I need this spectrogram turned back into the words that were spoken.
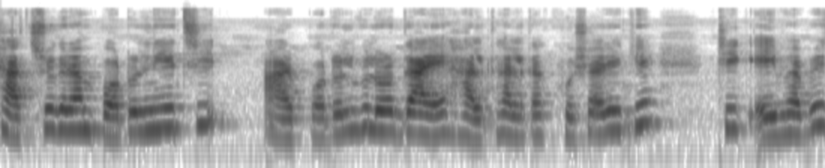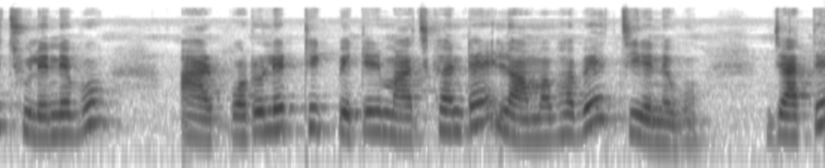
সাতশো গ্রাম পটল নিয়েছি, আর পটলগুলোর গায়ে হালকা হালকা খোসা রেখে ঠিক এইভাবে ছুলে নেব, আর পটলের ঠিক পেটের মাঝখানটায় লম্বাভাবে চিড়ে নেব, যাতে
